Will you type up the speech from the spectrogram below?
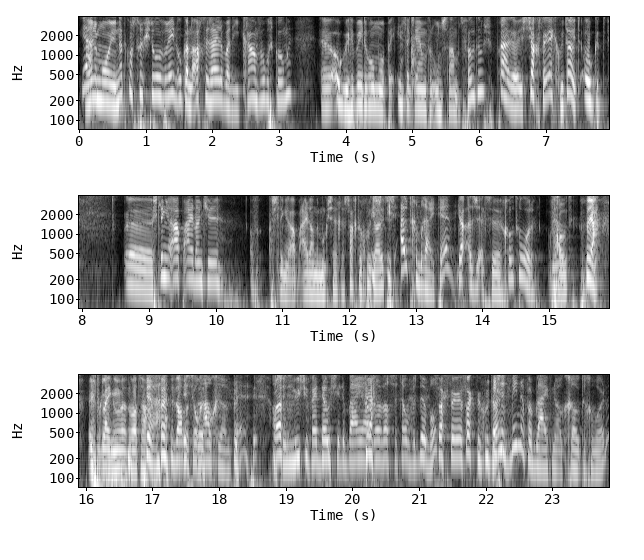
Ja. Een hele mooie netconstructie eroverheen. Ook aan de achterzijde waar die kraanvogels komen. Ook wederom op Instagram van ons staan met foto's. Maar het zag er echt goed uit. Ook het slingeraap-eilandje of Slingeraap-eilanden moet ik zeggen. Zag er goed is, uit. is uitgebreid, hè? Ja, het is echt uh, groot geworden. Of ja. groot. ja, in vergelijking met wat ze ja, is, alles, is zo gauw groot, hè? Als ze een luciferdoosje erbij hadden, was het overdubbeld. Zag er, zag er goed uit. Is het binnenverblijf nou ook groter geworden?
